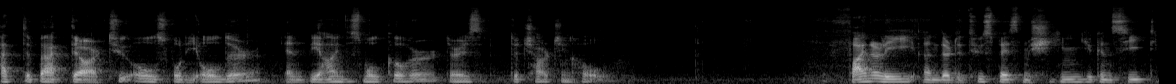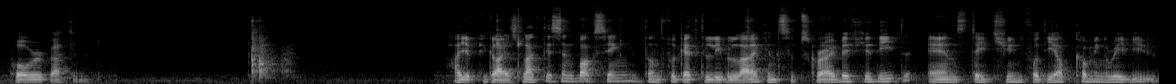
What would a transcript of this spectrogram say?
At the back there are two holes for the holder and behind the small cover there is the charging hole. Finally, under the toothpaste machine you can see the power button. I hope you guys like this unboxing. Don't forget to leave a like and subscribe if you did and stay tuned for the upcoming review.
